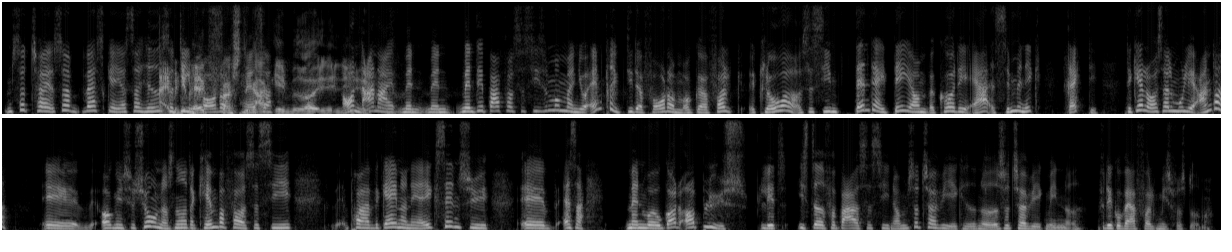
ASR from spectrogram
men så, tør jeg, så hvad skal jeg så hedde, Nej, så din er ikke fordom første passer? gang, en møder en, en, Nå, nej, nej, men, men, men det er bare for at så sige, så må man jo angribe de der fordomme og gøre folk øh, klogere, og så sige, den der idé om, hvad KD er, er simpelthen ikke rigtig. Det gælder også alle mulige andre øh, organisationer og sådan noget, der kæmper for at så sige, prøv at veganerne er ikke sindssyge. Øh, altså, man må jo godt oplyse lidt, i stedet for bare at så sige, Nå, men så tør vi ikke hedde noget, og så tør vi ikke mene noget. For det kunne være, at folk misforstod mig. –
